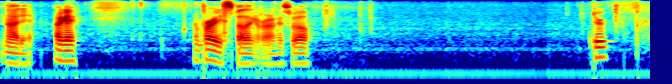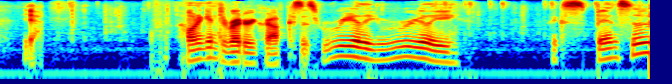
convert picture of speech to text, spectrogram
No idea. Okay. I'm probably spelling it wrong as well. Derp. Yeah. I want to get into rotary craft because it's really, really expensive.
